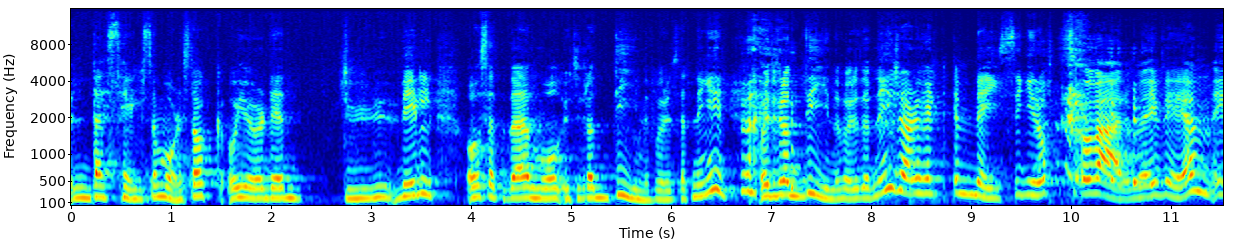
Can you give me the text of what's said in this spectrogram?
deg selv som målestokk og gjøre det du vil, og sette deg mål ut ifra dine forutsetninger. Og ut ifra dine forutsetninger så er det jo helt amazing rått å være med i VM i,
